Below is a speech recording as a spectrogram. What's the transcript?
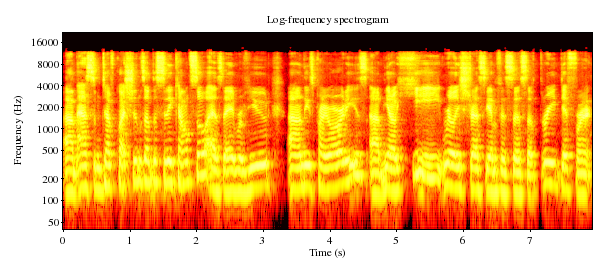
ask some tough questions of the City Council as they reviewed um, these priorities. Um, you know, he really stressed the emphasis of three different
